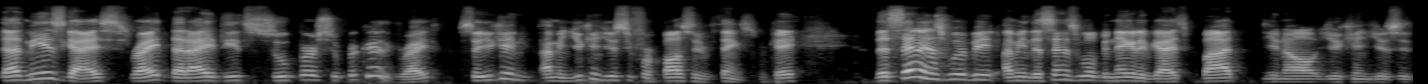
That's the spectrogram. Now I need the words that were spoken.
That means, guys, right, that I did super, super good, right? So you can, I mean, you can use it for positive things, okay? The sentence will be, I mean, the sentence will be negative, guys, but you know, you can use it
